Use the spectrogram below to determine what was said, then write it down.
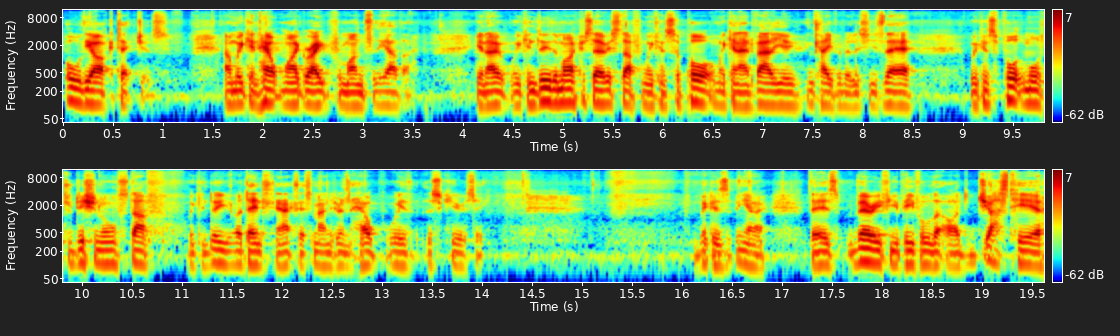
all the architectures and we can help migrate from one to the other. You know, we can do the microservice stuff and we can support and we can add value and capabilities there. We can support the more traditional stuff. We can do your identity and access management and help with the security. Because, you know, there's very few people that are just here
